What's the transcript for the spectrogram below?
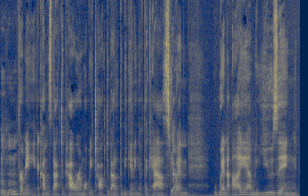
mm-hmm. for me. It comes back to power and what we talked about at the beginning of the cast when when I am using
